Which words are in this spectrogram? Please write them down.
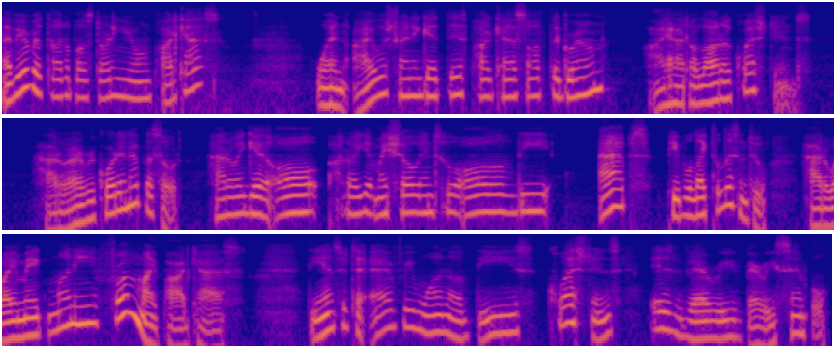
Have you ever thought about starting your own podcast? When I was trying to get this podcast off the ground, I had a lot of questions. How do I record an episode? How do I get all how do I get my show into all of the apps people like to listen to? How do I make money from my podcast? The answer to every one of these questions is very, very simple.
